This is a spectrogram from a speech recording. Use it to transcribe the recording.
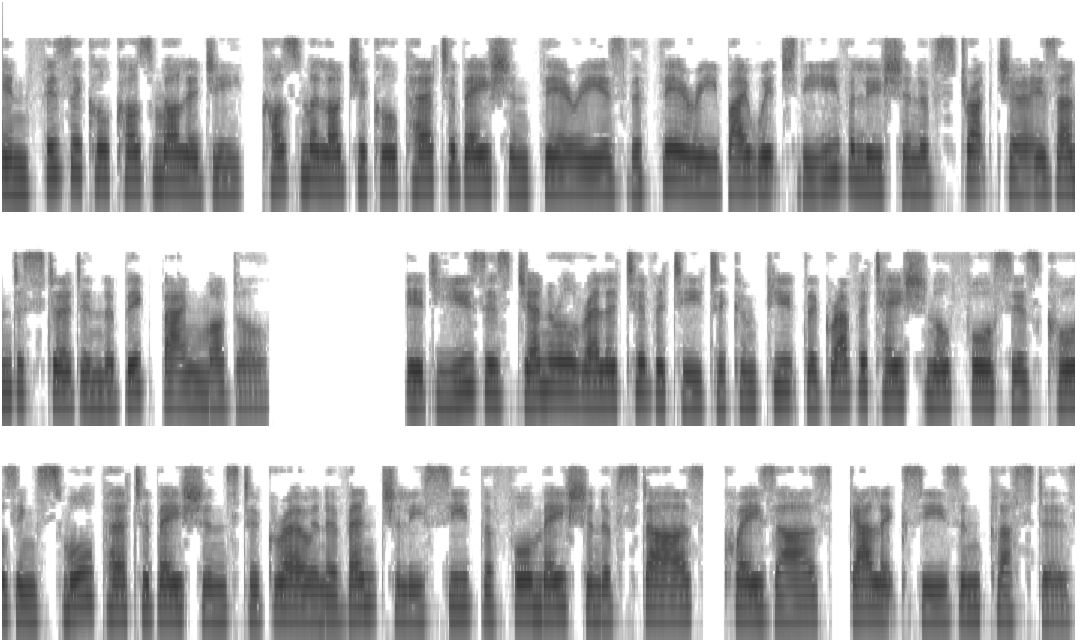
In physical cosmology, cosmological perturbation theory is the theory by which the evolution of structure is understood in the Big Bang model. It uses general relativity to compute the gravitational forces causing small perturbations to grow and eventually seed the formation of stars, quasars, galaxies and clusters.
